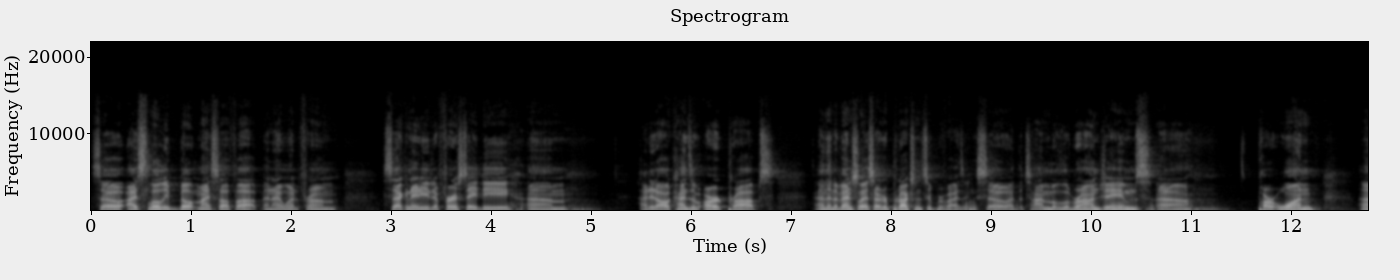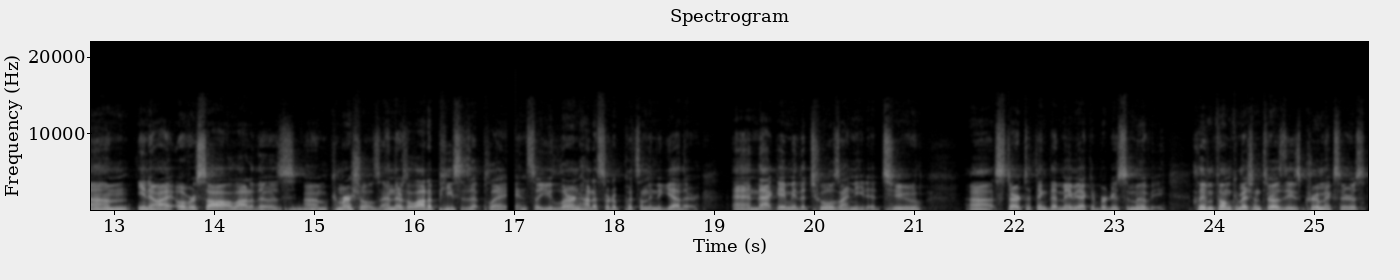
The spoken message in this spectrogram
So I slowly built myself up, and I went from second AD to first AD. Um, I did all kinds of art props, and then eventually I started production supervising. So at the time of LeBron James uh, Part One, um, you know, I oversaw a lot of those um, commercials, and there's a lot of pieces at play, and so you learn how to sort of put something together, and that gave me the tools I needed to uh, start to think that maybe I could produce a movie. Cleveland Film Commission throws these crew mixers,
